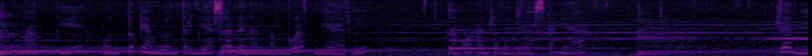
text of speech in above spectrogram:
tapi untuk yang belum terbiasa dengan membuat diary, akan coba jelaskan ya. Jadi,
